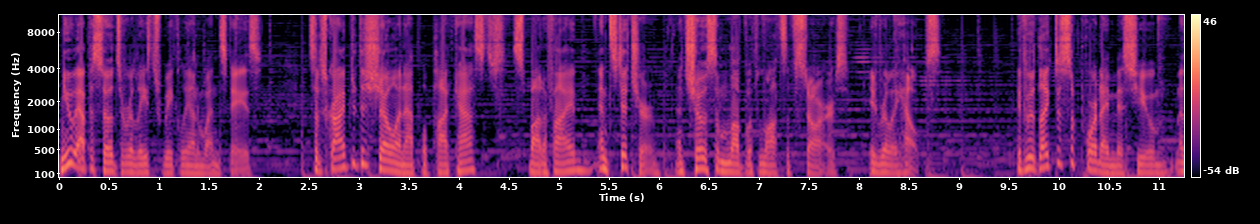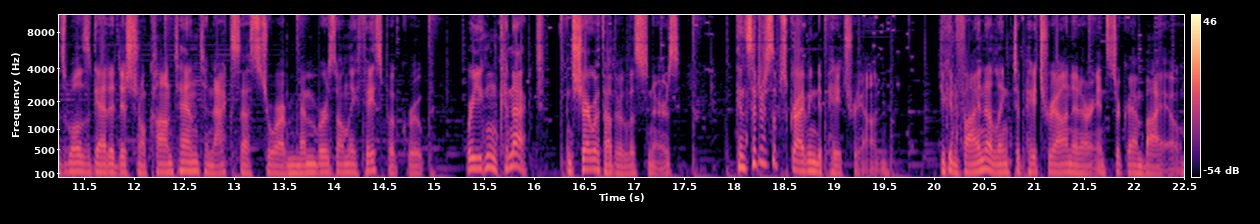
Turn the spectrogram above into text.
New episodes are released weekly on Wednesdays. Subscribe to the show on Apple Podcasts, Spotify, and Stitcher, and show some love with lots of stars. It really helps. If you would like to support I Miss You, as well as get additional content and access to our members only Facebook group, where you can connect and share with other listeners, consider subscribing to Patreon. You can find a link to Patreon in our Instagram bio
